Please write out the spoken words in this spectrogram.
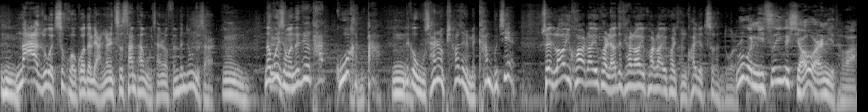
嗯，那如果吃火锅的两个人吃三盘午餐肉，分分钟的事儿。嗯，那为什么呢？就是它锅很大，嗯，那个午餐肉飘在里面看不见，所以捞一块捞一块聊着天捞一块捞一块，很快就吃很多了。如果你吃一个小碗里头啊，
